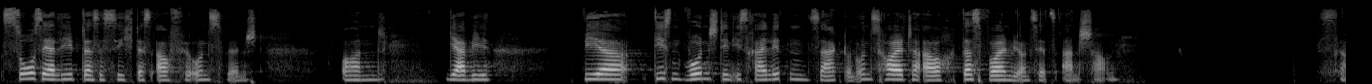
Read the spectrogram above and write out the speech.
so sehr lieb, dass er sich das auch für uns wünscht. Und ja, wie wir diesen Wunsch den Israeliten sagt und uns heute auch, das wollen wir uns jetzt anschauen. So.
